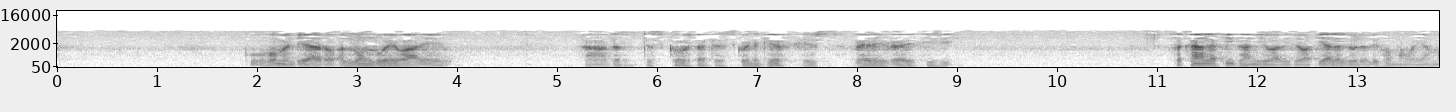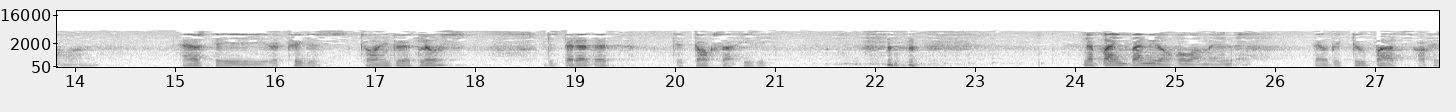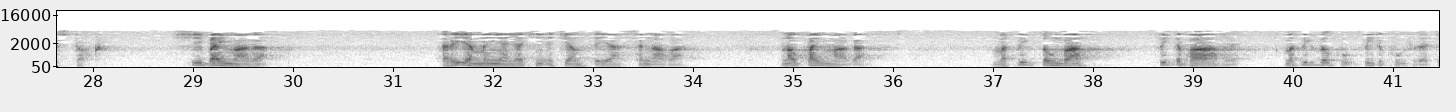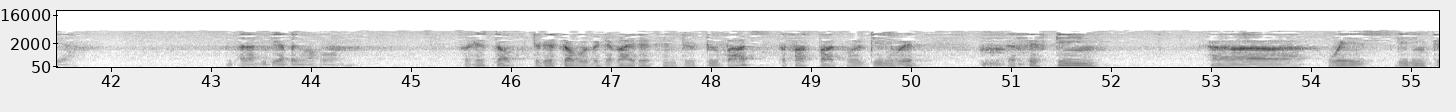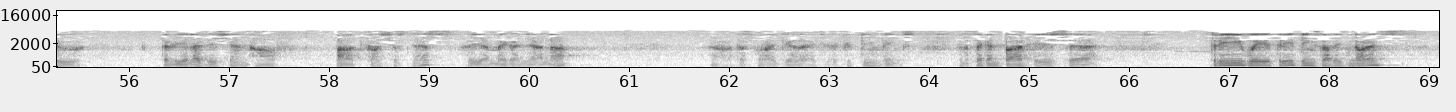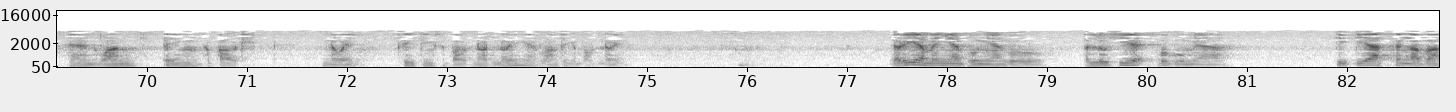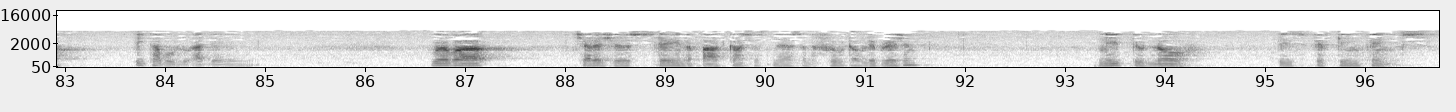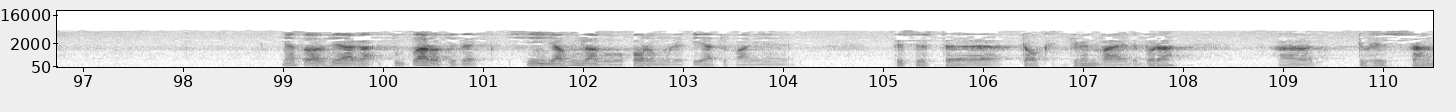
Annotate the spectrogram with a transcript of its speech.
ခုဟောမှတရားတော့အလွန်လွယ်ပါတယ် Uh, the discourse that is going to give is very, very easy. စခန်းလည်းပြီးခါနေပါပြီဆိုတော့တရားလည်းလွယ်လွယ်လေးဟောမှဝရမှာပါ As the retreat is drawing to a close, it is better that the talks are easy. နှစ်ပိုင်းပိုင်းပြီးတော့ဟောပါမယ်လို့ There will be two parts of his talk. ရှင်းပိုင်းမှာကအရိယမဉ္ဇဉ်ရချင်းအကြောင်းတရား15ပါးနောက်ပိုင်းမှာကမသိ3ပါးသိတစ်ပါးပဲမသိသုတ်ခုသိတစ်ခုဆိုတဲ့တရားအဲ့ဒါဒုတိယပိုင်းမှာဟော So his talk, today's talk will be divided into two parts. The first part will deal with the 15 uh, ways leading to the realization of path consciousness, Riya Mega Jnana. Uh, that's why I gather actually 15 things. And the second part is uh, three way, three things of ignorance and one thing about knowing. Three things about not knowing and one thing about knowing. အရိယမဉ္ဇဉ်ဘုံဉဏ်ကိုအလိုရှိတဲ့ပုဂ္ဂိုလ်များ ဒီတရား15ပါးသိထဖို့လိုအပ်တယ် Whoever cherishes staying in the path consciousness and the fruit of liberation need to know these 15 things. မြတ်စွာဘုရားကသူ့သားတော်ဖြစ်တဲ့ရှင်ရာဟုလာကိုဟောတော်မူတဲ့တရားဖြစ်ပါတယ် This is the talk given by the Buddha uh, to his son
